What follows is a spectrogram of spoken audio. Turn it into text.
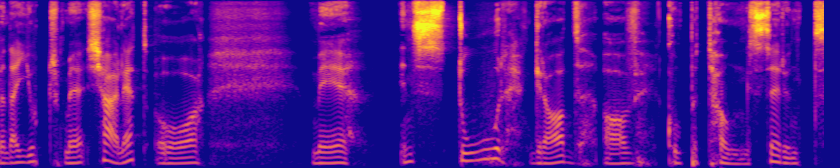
Men det er gjort med kjærlighet og med en stor grad av kompetanse rundt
